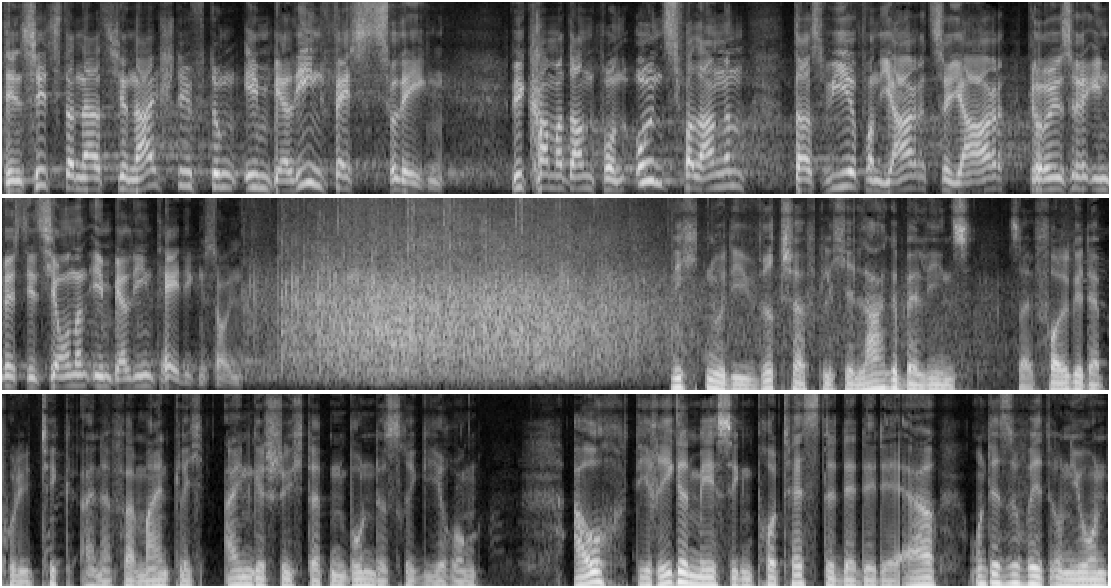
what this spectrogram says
den Sitz der Nationalstiftung in Berlin festzulegen, wie kann man dann von uns verlangen, dass wir von Jahr zu Jahr größere Investitionen in Berlin tätigen sollen? Nicht nur die wirtschaftliche Lage Berlins sei Folge der Politik einer vermeintlich eingeschüchterten Bundesregierung. Auch die regelmäßigen Proteste der DDR und der Sowjetunion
